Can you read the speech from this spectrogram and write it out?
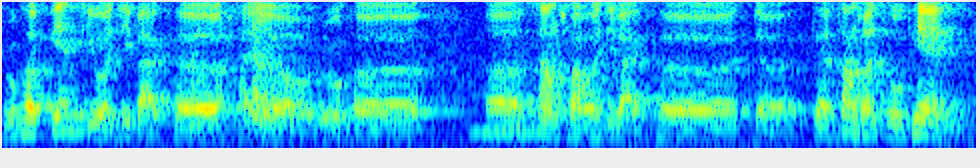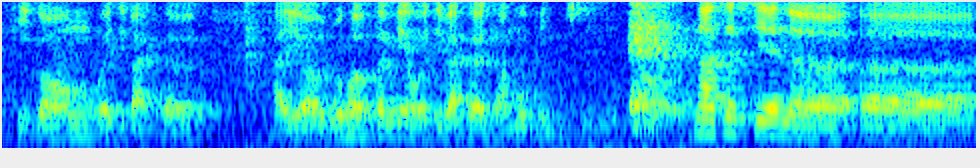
如何编辑维基百科，还有如何呃上传维基百科的呃上传图片提供维基百科，还有如何分辨维基百科的条目品质。那这些呢，呃，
